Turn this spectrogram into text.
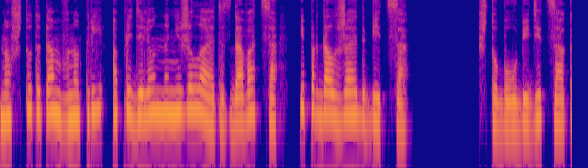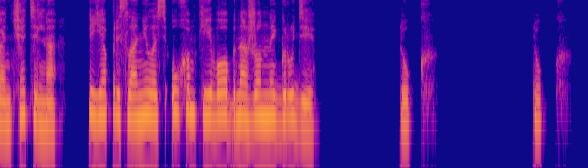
но что-то там внутри определенно не желает сдаваться и продолжает биться. Чтобы убедиться окончательно, я прислонилась ухом к его обнаженной груди. Тук, тук,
